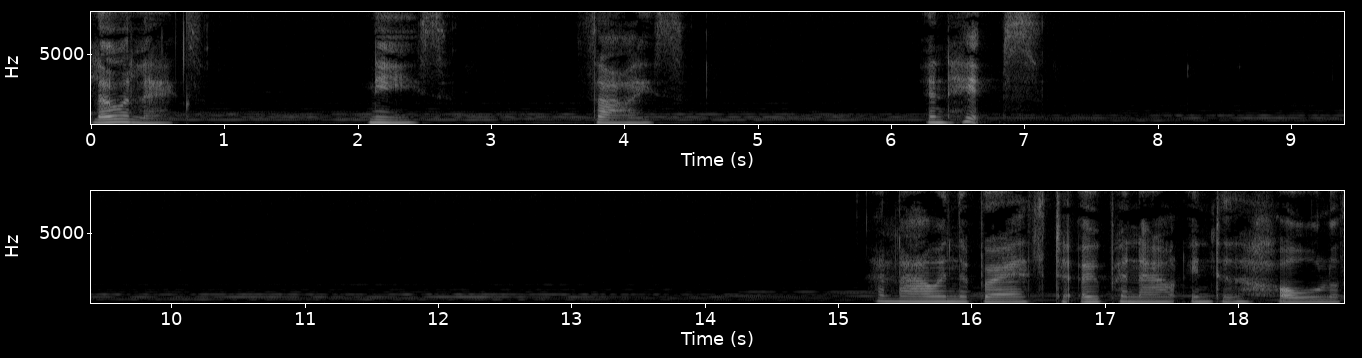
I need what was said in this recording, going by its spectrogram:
lower legs, knees, thighs, and hips. Allowing the breath to open out into the whole of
